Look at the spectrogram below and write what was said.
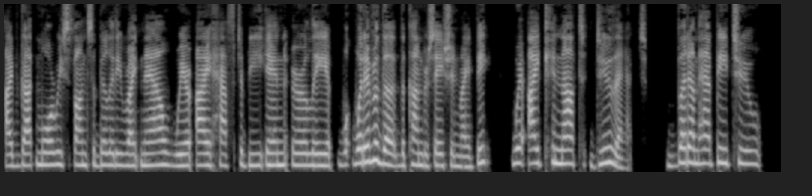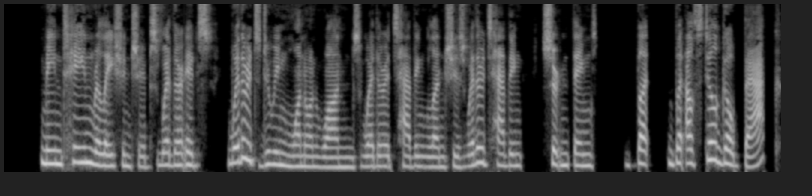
I've got more responsibility right now where I have to be in early, whatever the, the conversation might be, where I cannot do that. But I'm happy to maintain relationships, whether it's, whether it's doing one-on-ones, whether it's having lunches, whether it's having certain things, but, but I'll still go back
